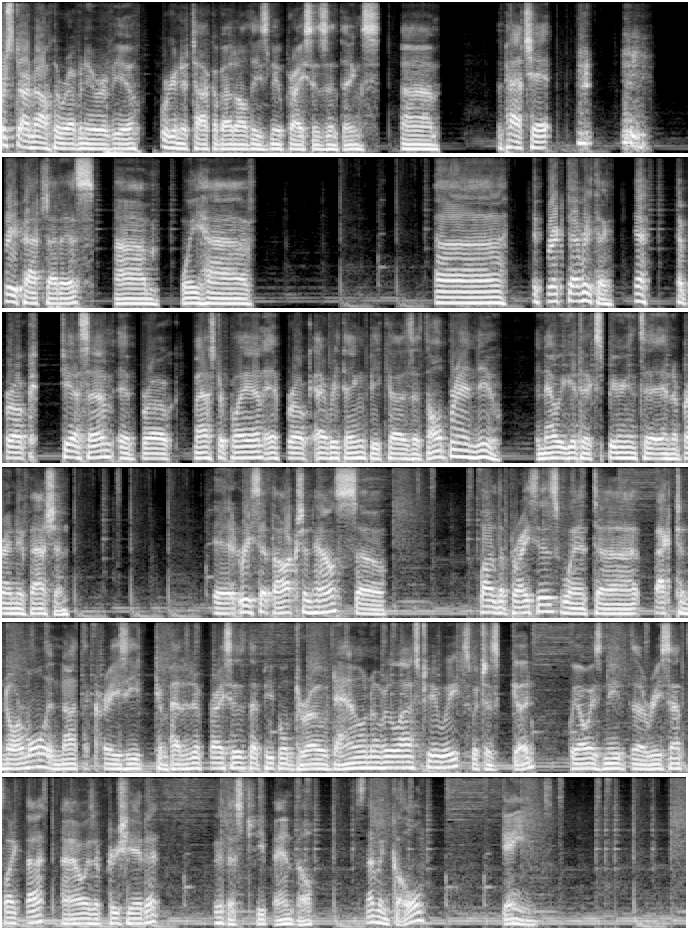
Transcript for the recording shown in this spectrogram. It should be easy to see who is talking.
Speaker 1: we're starting off the revenue review. We're going to talk about all these new prices and things. Um, the patch hit, pre-patch that is. Um, we have, uh, it bricked everything. Yeah, it broke TSM, it broke master plan, it broke everything because it's all brand new. And now we get to experience it in a brand new fashion. It reset the auction house, so a lot of the prices went uh, back to normal and not the crazy competitive prices that people drove down over the last few weeks, which is good. We always need the resets like that. I always appreciate it. Look at this cheap anvil. Seven gold? Gains.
